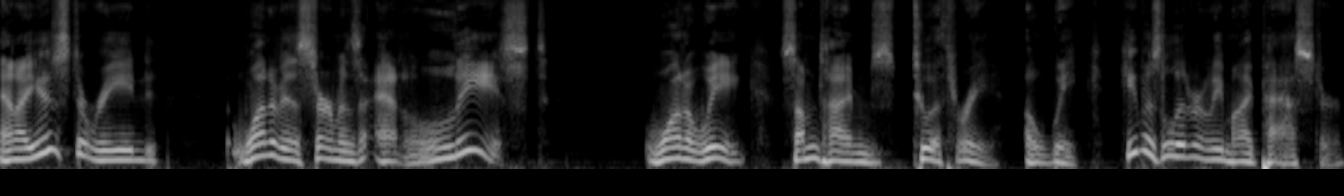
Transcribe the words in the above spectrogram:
And I used to read one of his sermons at least one a week, sometimes two or three a week. He was literally my pastor.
